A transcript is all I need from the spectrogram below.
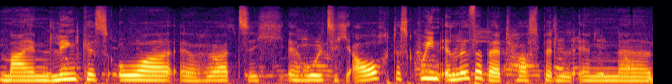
Mein linkes Ohr erhört sich, erholt sich auch. Das Queen Elizabeth Hospital in äh,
